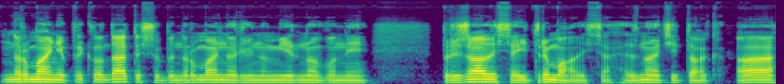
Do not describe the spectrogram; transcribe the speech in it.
нормально прикладати, щоб нормально рівномірно вони прижалися і трималися. Значить так. А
